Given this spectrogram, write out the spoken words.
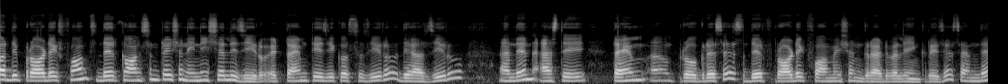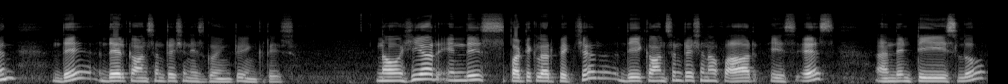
are the products forms their concentration initially 0 at time t is equals to 0 they are 0 and then as the time uh, progresses their product formation gradually increases and then they their concentration is going to increase. Now here in this particular picture the concentration of R is S and then T is low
